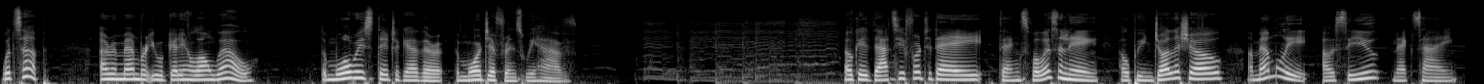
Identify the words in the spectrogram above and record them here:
What's up? I remember you were getting along well. The more we stay together, the more difference we have. Okay, that's it for today. Thanks for listening. Hope you enjoy the show. I'm Emily. I'll see you next time.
